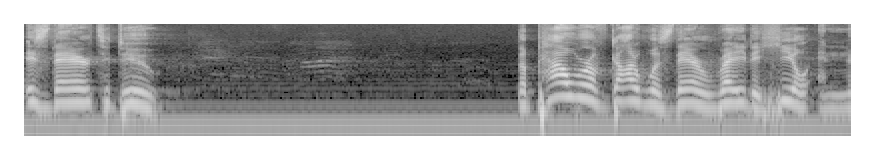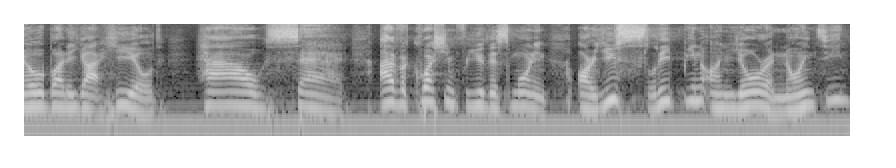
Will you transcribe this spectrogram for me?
is there to do? The power of God was there ready to heal, and nobody got healed. How sad. I have a question for you this morning. Are you sleeping on your anointing?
